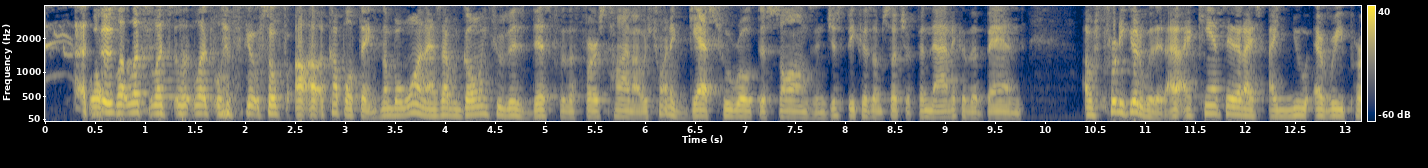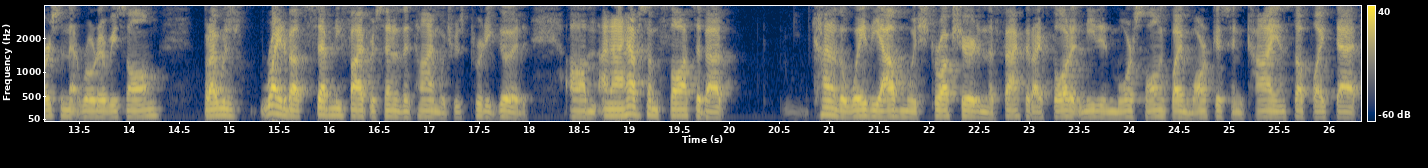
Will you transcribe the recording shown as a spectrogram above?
well, this... let, us let's let, let's go. So uh, a couple of things. Number one, as I'm going through this disc for the first time, I was trying to guess who wrote the songs, and just because I'm such a fanatic of the band, I was pretty good with it. I, I can't say that I, I knew every person that wrote every song, but I was right about 75% of the time, which was pretty good. Um, and I have some thoughts about kind of the way the album was structured and the fact that I thought it needed more songs by Marcus and Kai and stuff like that.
